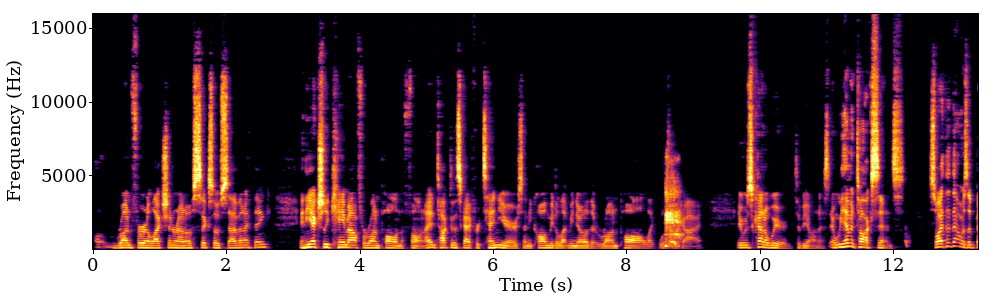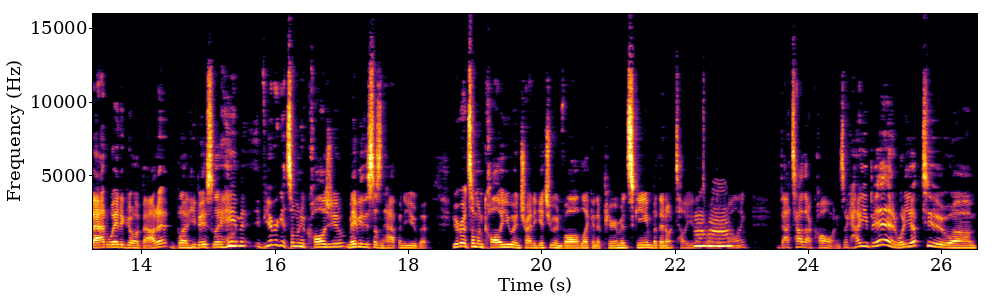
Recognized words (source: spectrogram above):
run for an election around 06, 07, I think and he actually came out for Ron Paul on the phone. I hadn't talked to this guy for 10 years, and he called me to let me know that Ron Paul like was the guy. It was kind of weird, to be honest. And we haven't talked since. So I thought that was a bad way to go about it. But he basically, hey, man, if you ever get someone who calls you, maybe this doesn't happen to you, but if you ever had someone call you and try to get you involved like in a pyramid scheme, but they don't tell you that's mm-hmm. why they're calling, that's how that call went. He's like, how you been? What are you up to? Um,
